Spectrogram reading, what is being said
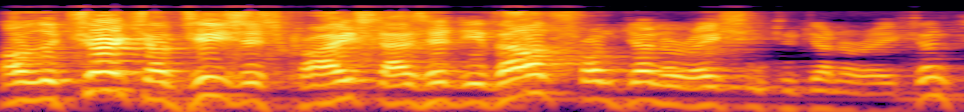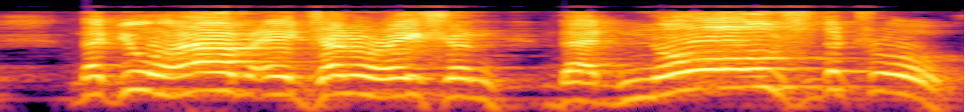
of the church of Jesus Christ as it develops from generation to generation, that you have a generation that knows the truth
